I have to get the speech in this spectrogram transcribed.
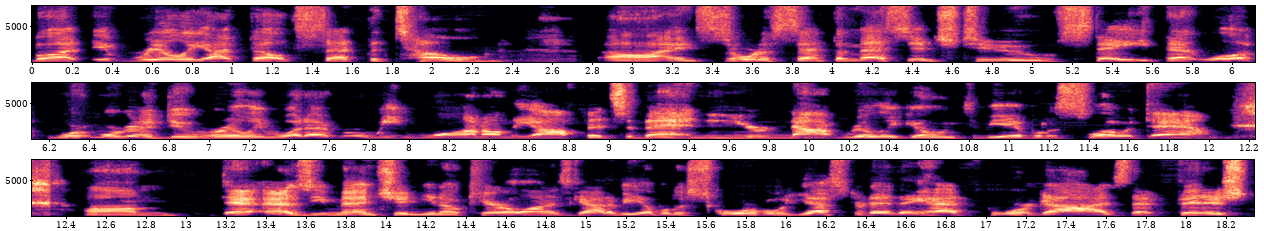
but it really, I felt, set the tone uh, and sort of sent the message to state that look, we're, we're going to do really whatever we want on the offensive end, and you're not really going to be able to slow it down. Um, as you mentioned, you know, Carolina's got to be able to score. Well, yesterday they had four guys that finished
